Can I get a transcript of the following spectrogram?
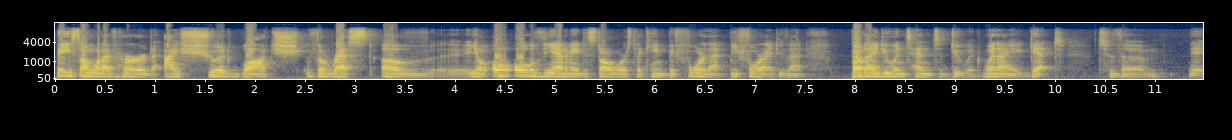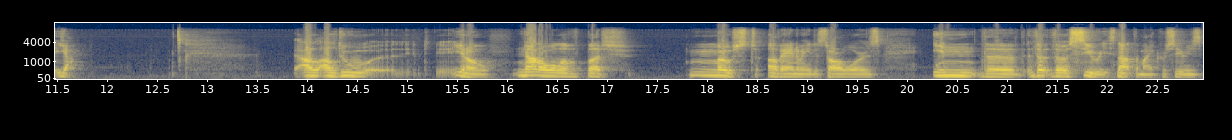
based on what I've heard, I should watch the rest of, you know, all, all, of the animated Star Wars that came before that, before I do that. But I do intend to do it when I get to the, yeah. I'll, I'll do, you know, not all of, but most of animated Star Wars in the, the, the series, not the micro series.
